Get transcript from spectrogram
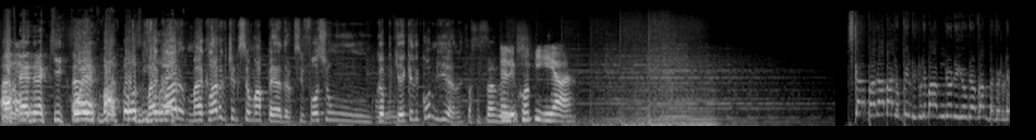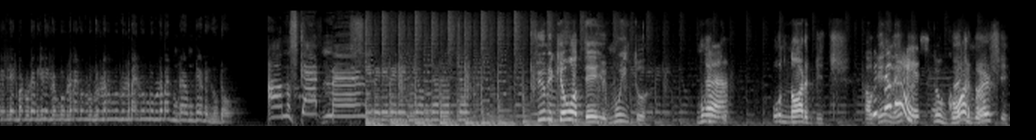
A pedra quicou É. e matou os Mas moleques. claro, mas claro que tinha que ser uma pedra, que se fosse um cupcake ele comia, né? Ele comia. Filme que eu odeio muito. Muito. Ah. O Norbit. Alguém Que filme é lembra? esse? Do O Ed. Murphy.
